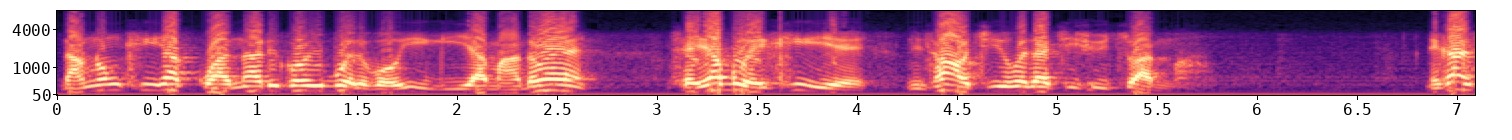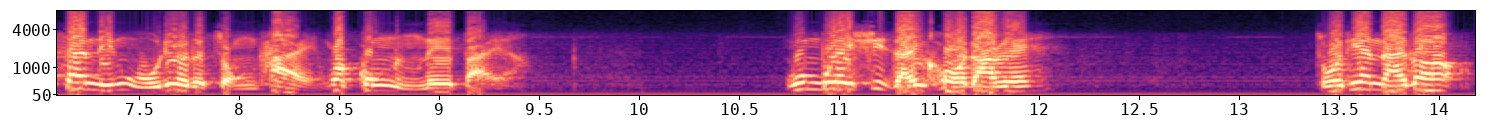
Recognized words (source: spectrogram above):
人拢去遐悬啊，你可以买就无意义啊嘛，对不对？谁要不会去耶，你才有机会再继续赚嘛。你看三零五六的总泰，我讲两礼拜啊，我买四十一块六的。昨天来到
